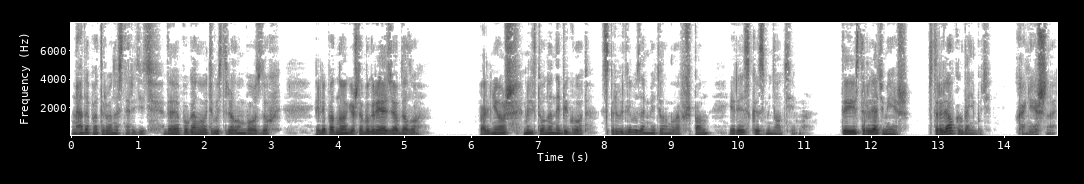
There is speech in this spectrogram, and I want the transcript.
Надо патроны снарядить, да пугануть выстрелом воздух. Или под ноги, чтобы грязью обдало. Пальнешь, мельтоны набегут, справедливо заметил главшпан и резко сменил тему. Ты стрелять умеешь? Стрелял когда-нибудь? Конечно.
